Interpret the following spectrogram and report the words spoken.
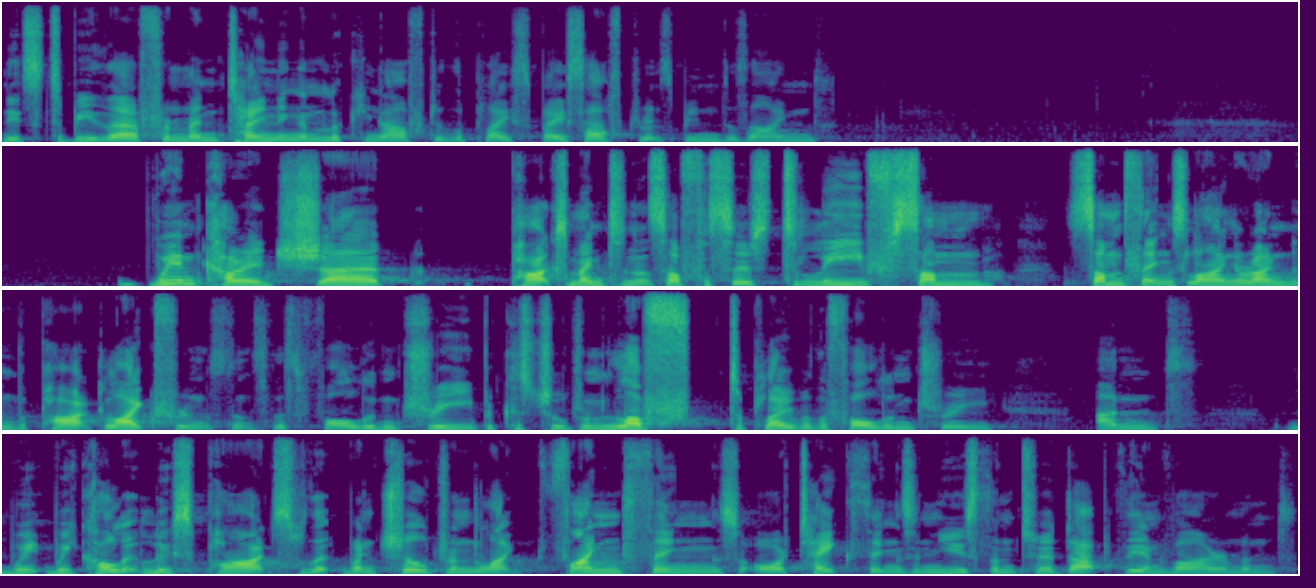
needs to be there for maintaining and looking after the play space after it's been designed. We encourage uh, parks maintenance officers to leave some some things lying around in the park, like, for instance, this fallen tree, because children love to play with a fallen tree. And we, we call it loose parts, that when children like find things or take things and use them to adapt the environment.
